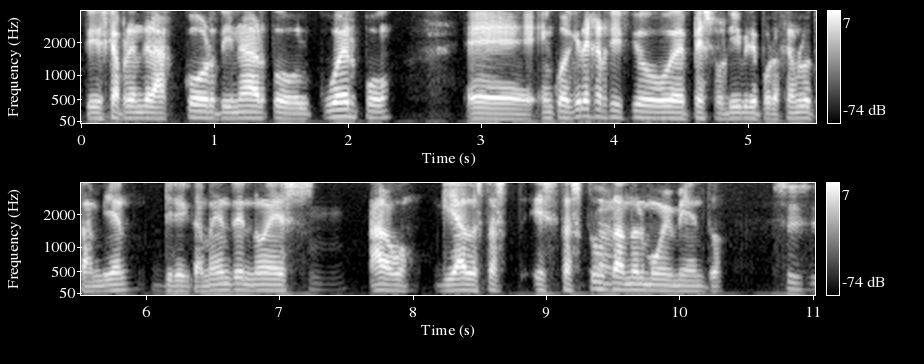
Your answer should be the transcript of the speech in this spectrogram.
Tienes que aprender a coordinar todo el cuerpo. Eh, en cualquier ejercicio de peso libre, por ejemplo, también directamente, no es algo guiado, estás, estás tú dando el movimiento. Sí, sí.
